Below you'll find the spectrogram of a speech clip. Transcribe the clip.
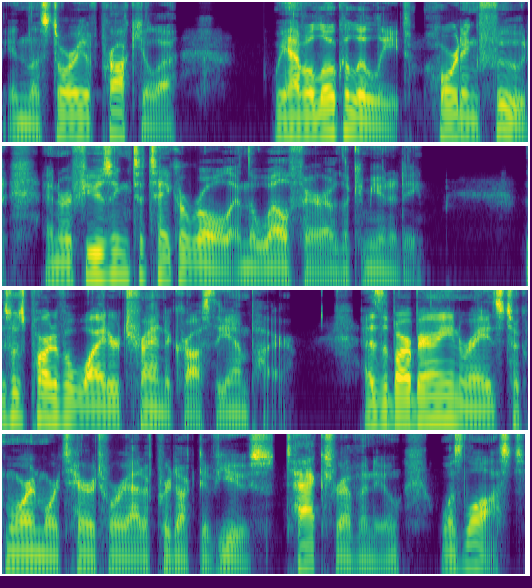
in the story of Procula, we have a local elite hoarding food and refusing to take a role in the welfare of the community. This was part of a wider trend across the empire. As the barbarian raids took more and more territory out of productive use, tax revenue was lost.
